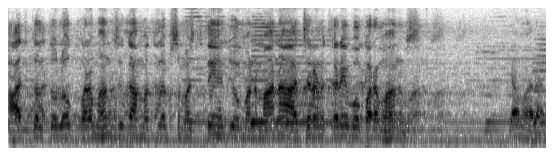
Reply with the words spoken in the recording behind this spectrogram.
आजकल तो लोग परमहंस का मतलब समझते हैं, जो मनमाना आचरण करे वो परमहंस। क्या महाराज?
